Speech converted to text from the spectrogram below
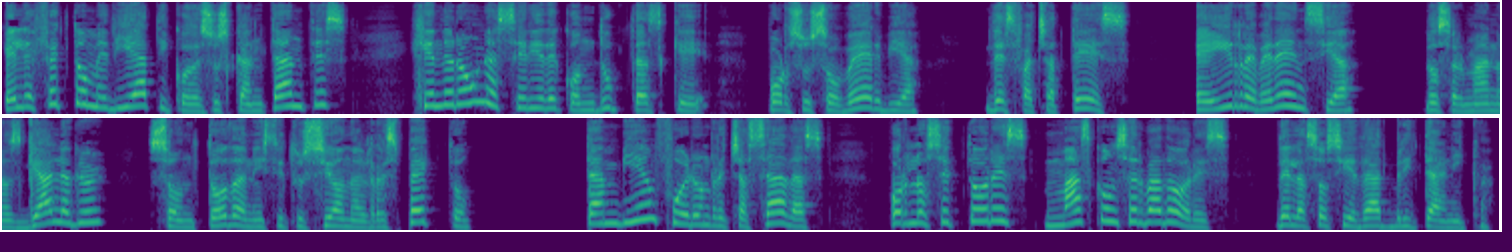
el efecto mediático de sus cantantes generó una serie de conductas que, por su soberbia, desfachatez e irreverencia, los hermanos Gallagher son toda una institución al respecto, también fueron rechazadas por los sectores más conservadores de la sociedad británica.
